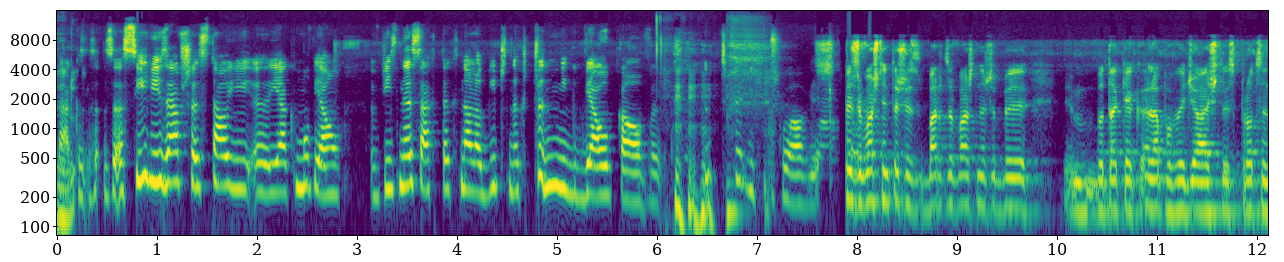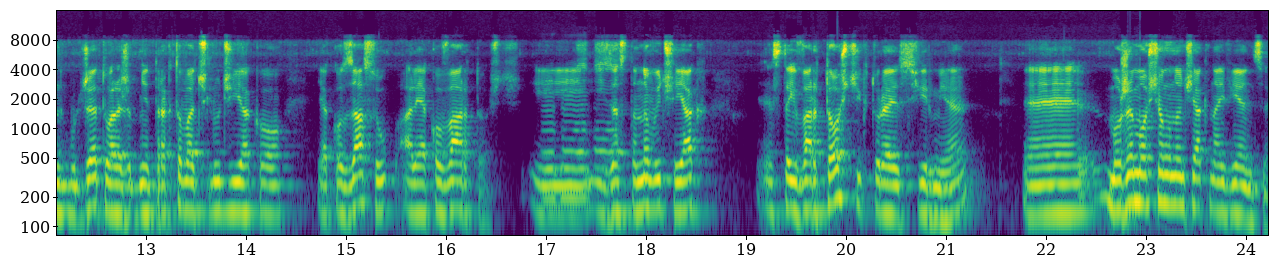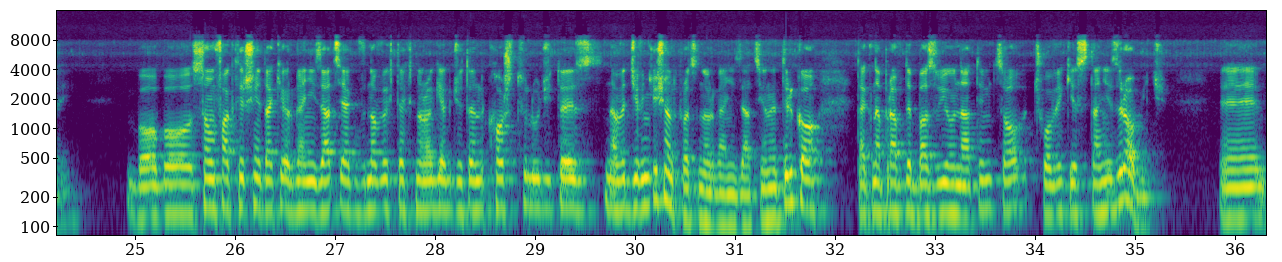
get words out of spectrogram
Tak, za Siri zawsze stoi, e, jak mówią w biznesach technologicznych, czynnik białkowy, czyli człowiek. Że właśnie też jest bardzo ważne, żeby, bo tak jak Ela powiedziałaś, to jest procent budżetu, ale żeby nie traktować ludzi jako jako zasób, ale jako wartość. I, mm-hmm. i zastanowić się, jak z tej wartości, która jest w firmie, e, możemy osiągnąć jak najwięcej. Bo, bo są faktycznie takie organizacje jak w nowych technologiach, gdzie ten koszt ludzi to jest nawet 90% organizacji. One tylko tak naprawdę bazują na tym, co człowiek jest w stanie zrobić. E,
